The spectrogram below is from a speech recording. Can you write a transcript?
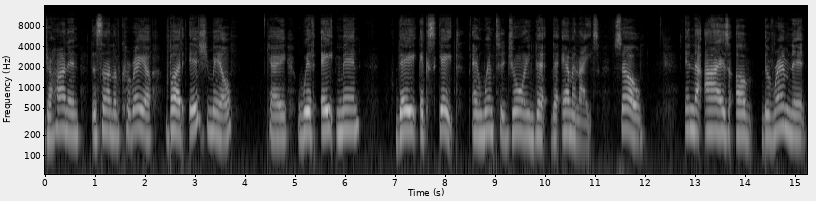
Johanan the son of Kareah. But Ishmael, okay, with eight men, they escaped and went to join the, the Ammonites. So in the eyes of the remnant,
